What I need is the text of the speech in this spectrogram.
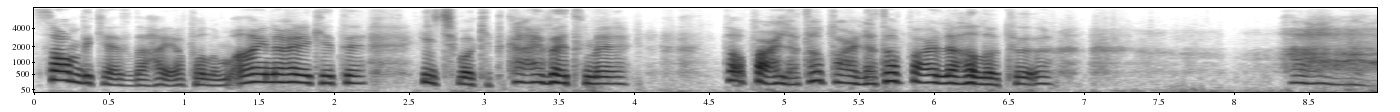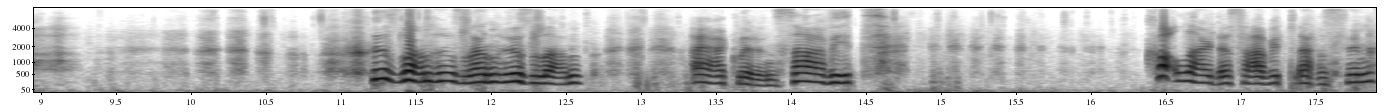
Son bir kez daha yapalım aynı hareketi. Hiç vakit kaybetme. Toparla toparla toparla halatı. Hızlan hızlan hızlan. Ayakların sabit. Kollar da sabitlensin.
